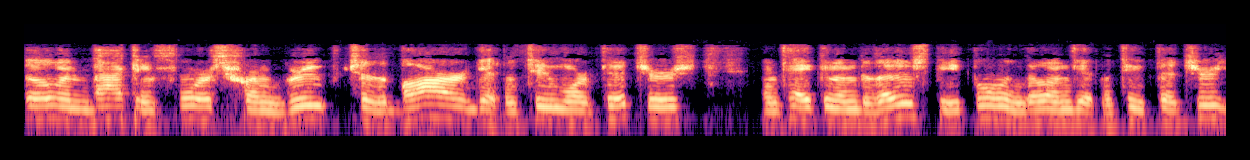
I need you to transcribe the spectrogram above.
going back and forth from group to the bar, getting two more pictures and taking them to those people and going getting two pictures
